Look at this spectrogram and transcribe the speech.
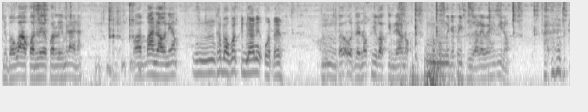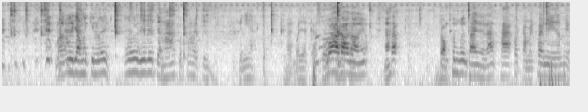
อย่าบอกว่าเอาก่อนเลยเอาก่อนเลยไม่ได้นะว่าบ้านเราเนี้ยอืมถ้าบอกว่ากินแล้วนี่อดเลย อืมก็อดเลยเนาะพี่ว่ากินแล้วเนาะอืมผมก็จะไปเผื่ออะไรไว้ให้พี่เนาะ ว่าเออยังไม่กินเลย เออเดี๋ยวจะหากับข้าวกินแค่นี้บรรยากาศเพราะว่าบ้านเราเนี้ยถ้าสองทุ่มขึ้นไปเนี่ยร้านค้าเขาจะไม่ค่อยมีนะพี่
